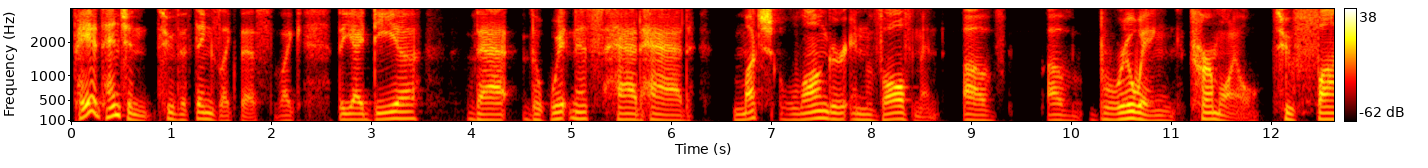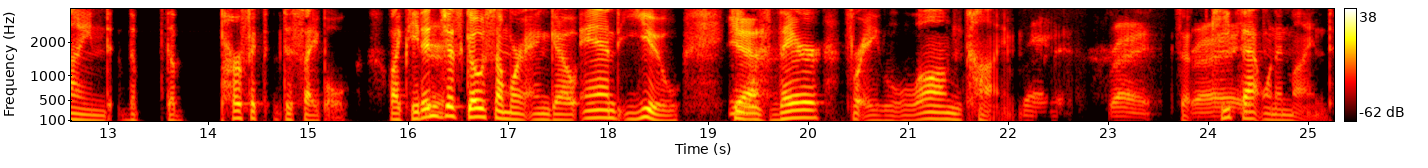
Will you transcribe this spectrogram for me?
Pay attention to the things like this. Like the idea that the witness had had much longer involvement of of brewing turmoil to find the the perfect disciple. Like he didn't just go somewhere and go, and you. He Yeah. was there for a long time. right, right. So keep that one in mind.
